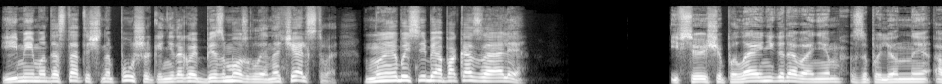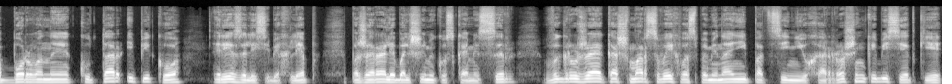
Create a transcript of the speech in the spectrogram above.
и имеем мы достаточно пушек и не такое безмозглое начальство, мы бы себя показали. И все еще пылая негодованием, запыленные, оборванные Кутар и Пико резали себе хлеб, пожирали большими кусками сыр, выгружая кошмар своих воспоминаний под сенью хорошенькой беседки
